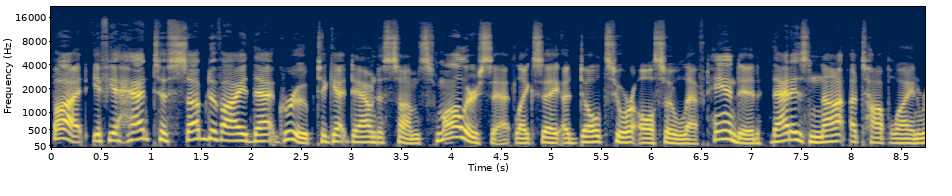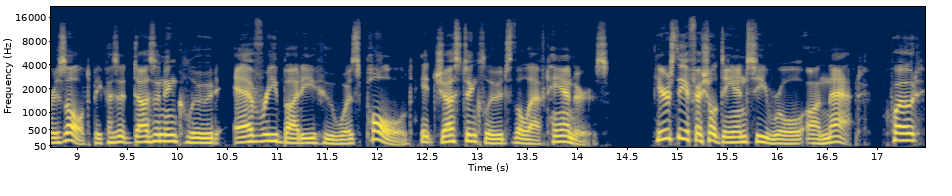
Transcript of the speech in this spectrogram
But if you had to subdivide that group to get down to some smaller set, like say adults who are also left handed, that is not a top line result because it doesn't include everybody who was polled. It just includes the left handers. Here's the official DNC rule on that. Quote,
